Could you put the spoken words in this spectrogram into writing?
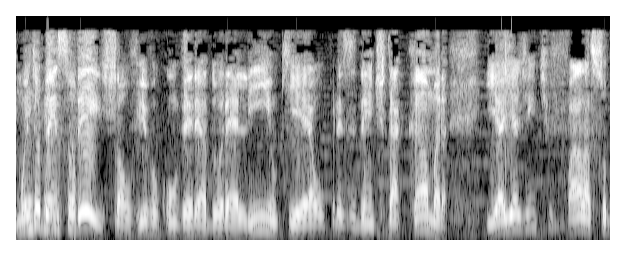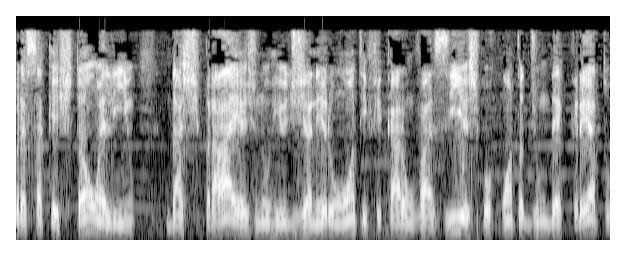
Muito bem, são três ao vivo com o vereador Elinho, que é o presidente da Câmara. E aí a gente fala sobre essa questão, Elinho, das praias no Rio de Janeiro ontem ficaram vazias por conta de um decreto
